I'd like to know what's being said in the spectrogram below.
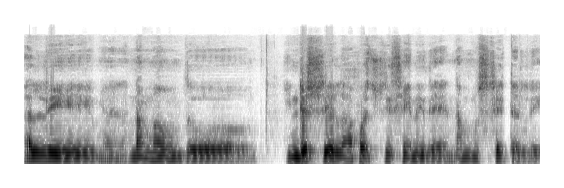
ಅಲ್ಲಿ, ನಮ್ಮ ಒಂದು ಇಂಡಸ್ಟ್ರಿಯಲ್ ಆಪರ್ಚುನಿಟೀಸ್ ಏನಿದೆ ನಮ್ಮ ಸ್ಟೇಟಲ್ಲಿ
